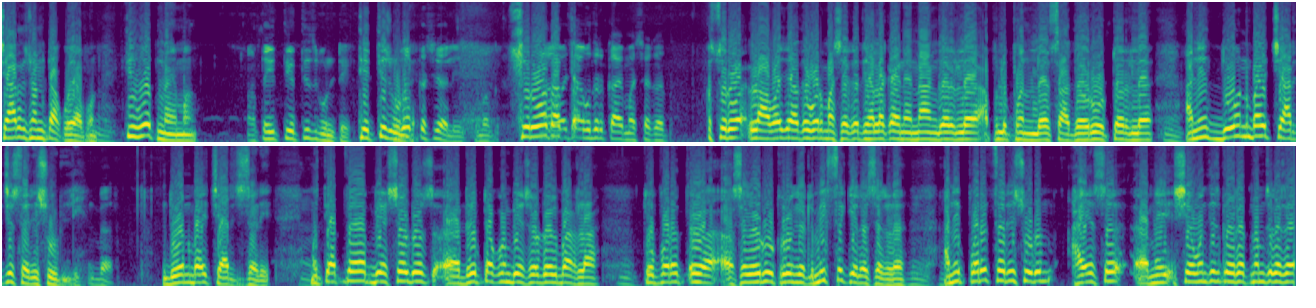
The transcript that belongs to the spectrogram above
चार दिवसांनी टाकूया आपण ती होत नाही मग. आता ही तेहतीस गुंठे. तेहतीस सुरुवात गुंठे कशी आली? मग सुरुवात लावायच्या आता अगोदर काय मशागत? सुरुवात लावायच्या अगोदर मशागत ह्याला काय नाही नांगरलं आपलं फनलं साधं रोटरलं. आणि दोन बाय चारची सरी सोडली. बर. दोन बाय चारची सडी मग त्यात बेसळ डोस ड्रिप टाकून बेसळ डोस भरला तो परत सगळं रुटरून घेतलं मिक्स केलं सगळं. आणि परत सरी सोडून आहे असं म्हणजे शेवंतीच रत्नमचं कसं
